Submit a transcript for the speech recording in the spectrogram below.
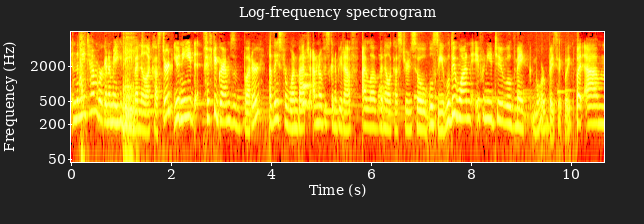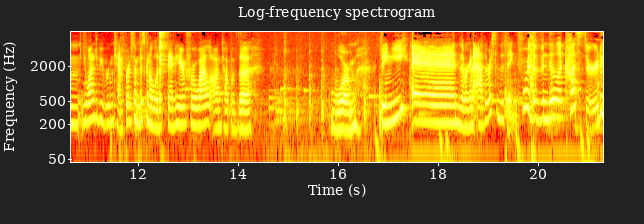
In the meantime, we're gonna make the vanilla custard. You need 50 grams of butter, at least for one batch. I don't know if it's gonna be enough. I love vanilla custard, so we'll see. We'll do one. If we need to, we'll make more, basically. But um, you want it to be room tempered, so I'm just gonna let it stand here for a while on top of the warm thingy and then we're gonna add the rest of the things. For the vanilla custard,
